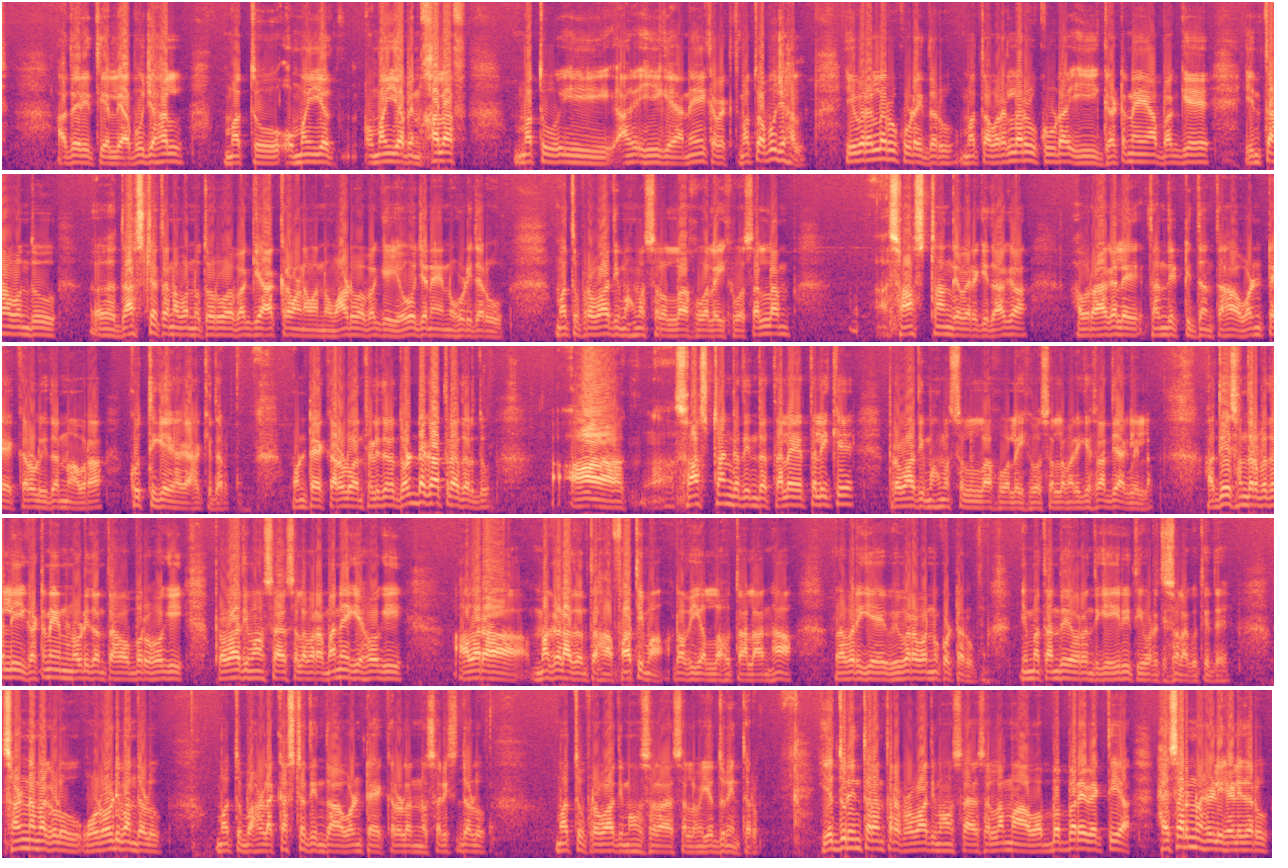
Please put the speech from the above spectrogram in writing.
ಅದೇ ರೀತಿಯಲ್ಲಿ ಅಬು ಜಹಲ್ ಮತ್ತು ಉಮಯ್ಯ ಉಮಯ್ಯ ಬಿನ್ ಖಲಫ್ ಮತ್ತು ಈ, ಹೀಗೆ ಅನೇಕ ವ್ಯಕ್ತಿ ಮತ್ತು ಅಬು ಜಹಲ್. ಇವರೆಲ್ಲರೂ ಕೂಡ ಇದ್ದರು ಮತ್ತು ಅವರೆಲ್ಲರೂ ಕೂಡ ಈ ಘಟನೆಯ ಬಗ್ಗೆ ಇಂತಹ ಒಂದು ದಾಷ್ಟ್ಯತನವನ್ನು ತೋರುವ ಬಗ್ಗೆ, ಆಕ್ರಮಣವನ್ನು ಮಾಡುವ ಬಗ್ಗೆ ಯೋಜನೆಯನ್ನು ಹೂಡಿದರು. ಮತ್ತು ಪ್ರವಾದಿ ಮೊಹಮ್ಮದ್ ಸಲಹು ಅಲೈಹಿ ವಸಲ್ಲಂ, ಸಾಷ್ಟಾಂಗವೆರಗಿದಾಗ ಅವರಾಗಲೇ ತಂದಿಟ್ಟಿದ್ದಂತಹ ಒಂಟೆ ಕರಳು ಇದನ್ನು ಅವರ ಕುತ್ತಿಗೆಗೆ ಹಾಕಿದರು. ಒಂಟೆ ಕರಳು ಅಂತ ಹೇಳಿದರೆ ದೊಡ್ಡ ಗಾತ್ರ ಅದರದ್ದು. ಆ ಸಾಷ್ಟಾಂಗದಿಂದ ತಲೆ ಎತ್ತಲಿಕ್ಕೆ ಪ್ರವಾದಿ ಮೊಹಮ್ಮದ್ ಸಲ್ಲಾಹು ಅಲೈಹಿ ವಸಲ್ಲಮರಿಗೆ ಸಾಧ್ಯ ಆಗಲಿಲ್ಲ. ಅದೇ ಸಂದರ್ಭದಲ್ಲಿ ಈ ಘಟನೆಯನ್ನು ನೋಡಿದಂತಹ ಒಬ್ಬರು ಹೋಗಿ ಪ್ರವಾದಿ ಮೊಹಮ್ಮದ್ ಸಲ್ಲಮರ ಮನೆಗೆ ಹೋಗಿ ಅವರ ಮಗಳಾದಂತಹ ಫಾತಿಮಾ ರವಿ ಅಲ್ಲಾಹು ತಾಲಾನ್ಹ ರವರಿಗೆ ವಿವರವನ್ನು ಕೊಟ್ಟರು. ನಿಮ್ಮ ತಂದೆಯವರೊಂದಿಗೆ ಈ ರೀತಿ ವರ್ತಿಸಲಾಗುತ್ತಿದೆ. ಸಣ್ಣ ಮಗಳು ಓಡೋಡಿ ಬಂದಳು ಮತ್ತು ಬಹಳ ಕಷ್ಟದಿಂದ ಒಂಟೆ ಕರಳನ್ನು ಸರಿಸಿದಳು ಮತ್ತು ಪ್ರವಾದಿ ಮೊಹಮ್ಮದ್ ಸಲಾ ವಸಲ್ಲಂ ಎದ್ದು ನಿಂತರು. ಎದ್ದು ನಿಂತ ನಂತರ ಪ್ರವಾದಿ ಮೊಹಮ್ಮದ್ ಸಲಾ ವಸಲ್ಲಂ ಆ ಒಬ್ಬೊಬ್ಬರೇ ವ್ಯಕ್ತಿಯ ಹೆಸರನ್ನು ಹೇಳಿ ಹೇಳಿದರು,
